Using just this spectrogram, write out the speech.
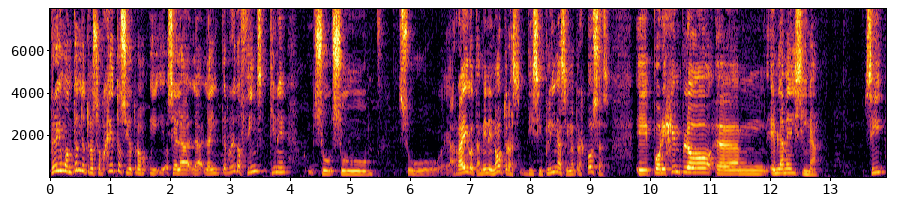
Pero hay un montón de otros objetos y otros. y- y, o sea, la, la- la Internet of Things tiene su, su, su arraigo también en otras disciplinas y en otras cosas. Eh, por ejemplo, em, en la medicina, ¿sí?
